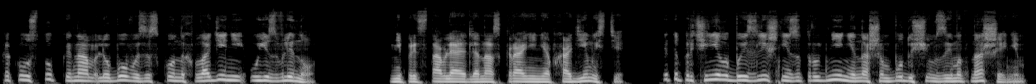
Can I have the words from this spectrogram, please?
как и уступкой нам любого из исконных владений, уязвлено. Не представляя для нас крайней необходимости, это причинило бы излишние затруднения нашим будущим взаимоотношениям.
